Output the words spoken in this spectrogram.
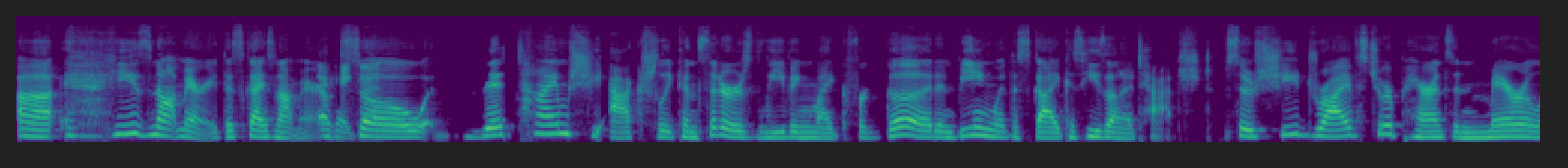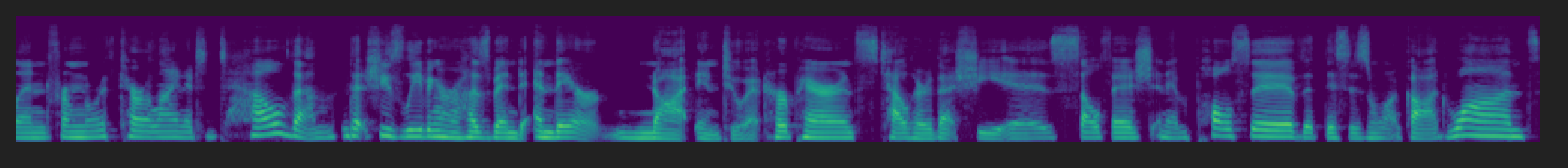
Uh, he's not married. This guy's not married. Okay, so good. this time she actually considers leaving Mike for good and being with this guy because he's unattached. So she drives to her parents in Maryland from North Carolina to tell them that she's leaving her husband, and they're not into it. Her parents tell her that she is selfish and impulsive, that this isn't what God wants.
